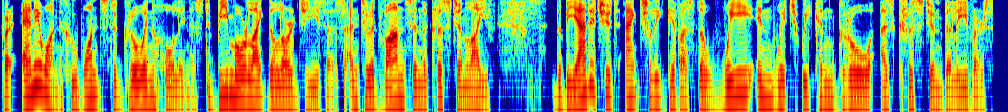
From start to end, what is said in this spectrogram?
for anyone who wants to grow in holiness, to be more like the Lord Jesus, and to advance in the Christian life, the Beatitudes actually give us the way in which we can grow as Christian believers.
